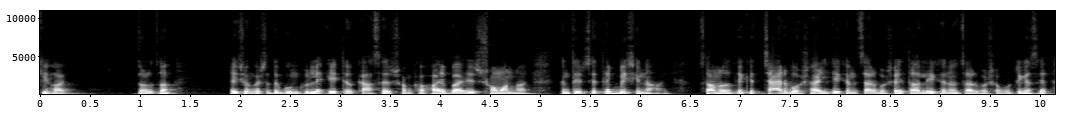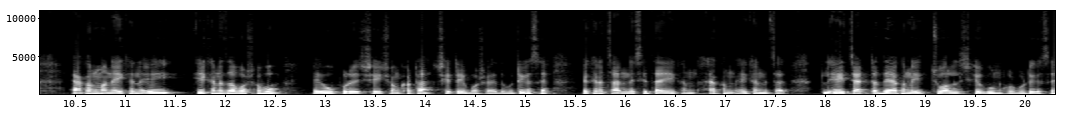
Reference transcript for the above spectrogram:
কি হয়? ধরো তো, এই সংখ্যার সাথে গুণ করলে এটার কাছের সংখ্যা হয় বা এর সমান হয়, কিন্তু এর চাইতে বেশি না হয়। সো আমরা যদি একে চার বসাই, এখানে চার বসাই, তাহলে এখানেও চার বসাবো, ঠিক আছে? এখন মানে এখানে এই, এখানে যা বসাবো, এই উপরে সেই সংখ্যাটা সেটাই বসাই দেবো, ঠিক আছে? এখানে চার নিয়েছি তাই এখানে, এখন এখানে চার। তাহলে এই চারটা দিয়ে এখন এই চুয়াল্লিশকে গুণ করব, ঠিক আছে?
